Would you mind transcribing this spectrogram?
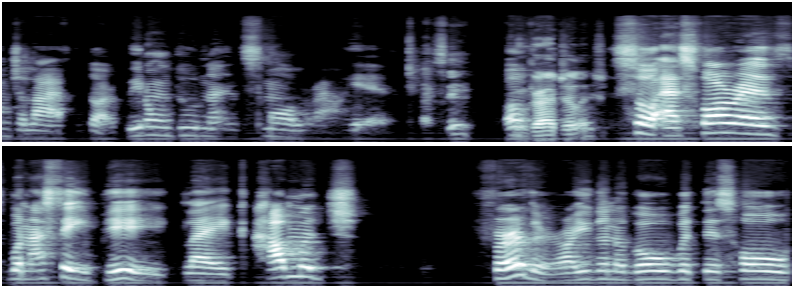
on July After Dark. We don't do nothing small around here. I see. Oh. Congratulations. So as far as when I say big, like how much further are you gonna go with this whole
